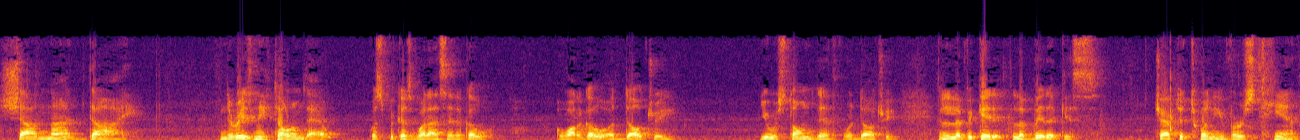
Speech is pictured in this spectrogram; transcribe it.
shalt not die. And the reason he told him that was because what I said ago, a while ago, adultery. You were stoned to death for adultery. In Leviticus, Leviticus chapter 20, verse 10,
